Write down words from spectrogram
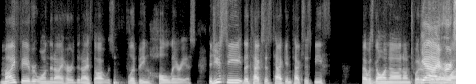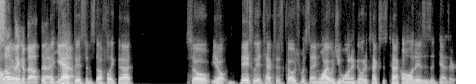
my favorite one that i heard that i thought was flipping hilarious did you see the texas tech and texas beef that was going on on twitter yeah, I heard something there about that. the yeah. cactus and stuff like that so you know basically a texas coach was saying why would you want to go to texas tech all it is is a desert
